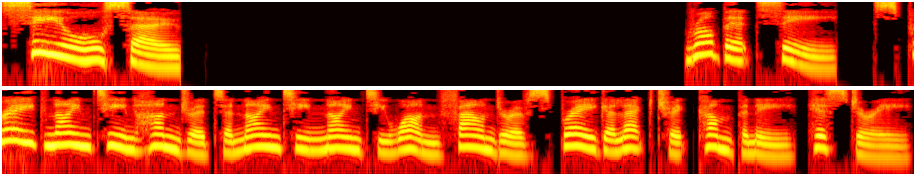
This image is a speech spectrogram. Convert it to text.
See also Robert C. Sprague 1900–1991 founder of Sprague Electric Company history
